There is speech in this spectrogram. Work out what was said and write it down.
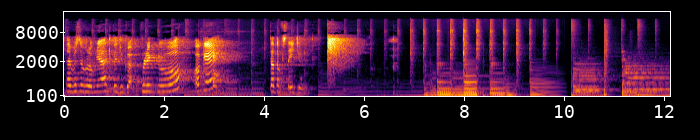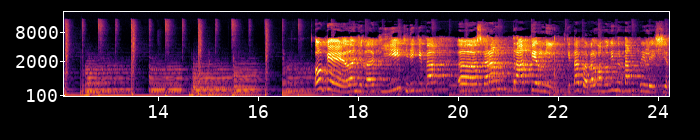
Tapi sebelumnya kita juga break dulu. Oke, tetap stay tune. Jadi kita eh, sekarang terakhir nih, kita bakal ngomongin tentang relation.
